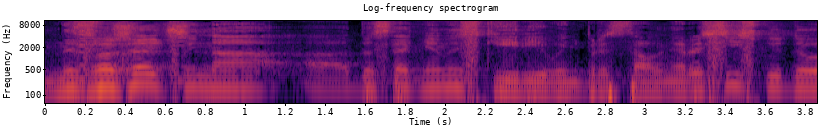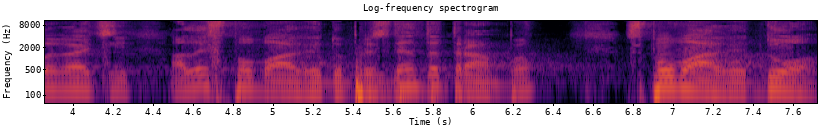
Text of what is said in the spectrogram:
Незважаючи на достатньо низький рівень представлення російської делегації, але з поваги до президента Трампа, з поваги до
